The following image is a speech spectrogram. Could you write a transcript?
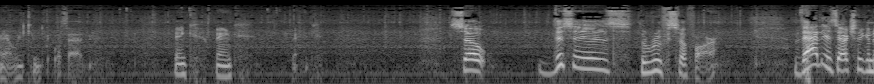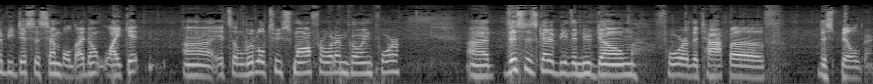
Yeah, we can deal with that. Bink, bink, bink. So, this is the roof so far. That is actually going to be disassembled. I don't like it. Uh, it's a little too small for what I'm going for. Uh, this is going to be the new dome for the top of this building.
